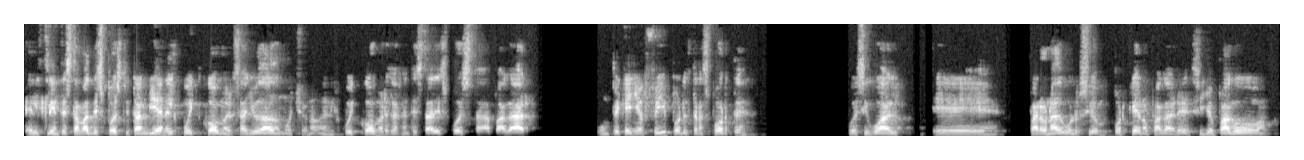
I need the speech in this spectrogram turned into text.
el cliente está más dispuesto y también el quick commerce ha ayudado mucho, ¿no? En el quick commerce la gente está dispuesta a pagar un pequeño fee por el transporte, pues igual, eh, para una devolución, ¿por qué no pagar? Eh? Si yo pago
